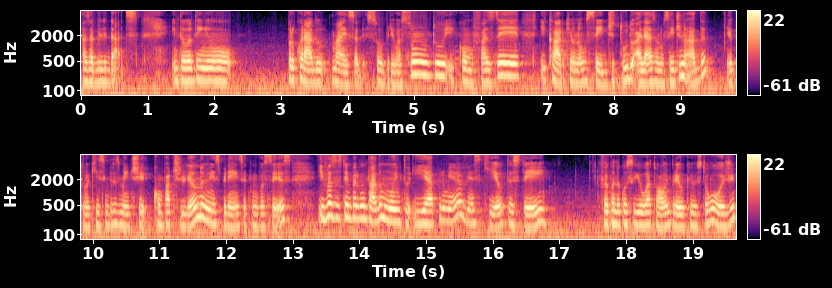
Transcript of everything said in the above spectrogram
as habilidades. Então eu tenho procurado mais saber sobre o assunto e como fazer. E claro que eu não sei de tudo, aliás, eu não sei de nada. Eu tô aqui simplesmente compartilhando a minha experiência com vocês. E vocês têm perguntado muito. E a primeira vez que eu testei foi quando eu consegui o atual emprego que eu estou hoje.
